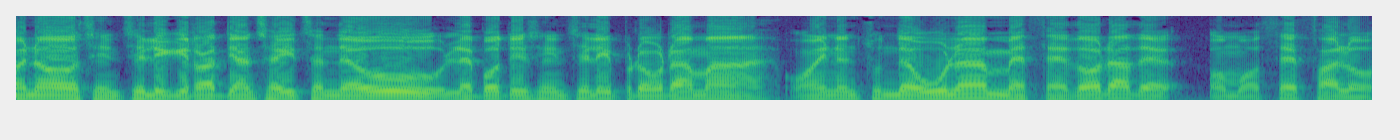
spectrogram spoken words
Bueno, zintzilik irratian segitzen dugu, lepoti zintzilik programa oain entzun duguna, mecedora de homocéfalo.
